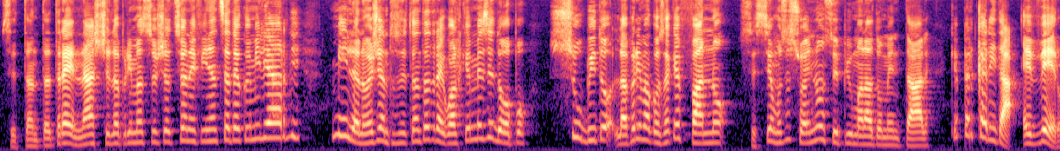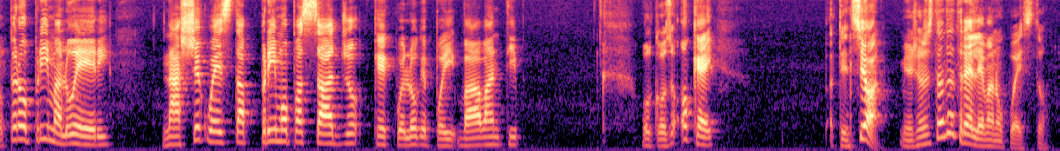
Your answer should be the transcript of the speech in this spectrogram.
73 nasce la prima associazione finanziata con i miliardi, 1973, qualche mese dopo, subito la prima cosa che fanno, se sei omosessuale non sei più malato mentale, che per carità è vero, però prima lo eri. Nasce questa, primo passaggio, che è quello che poi va avanti qualcosa. Ok, attenzione, 1973 elevano questo.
